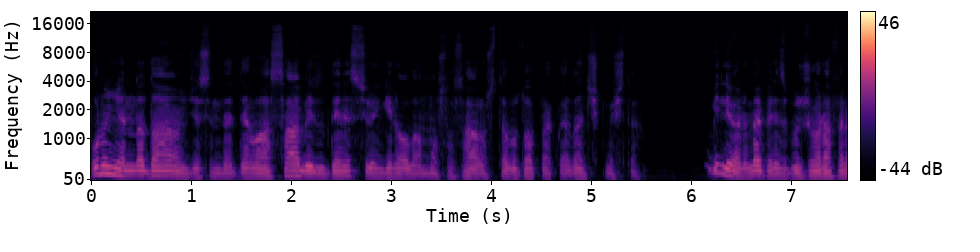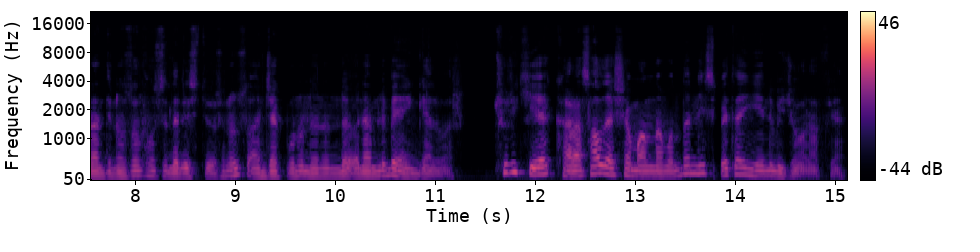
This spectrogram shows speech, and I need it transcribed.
Bunun yanında daha öncesinde devasa bir deniz sürüngeni olan Mosasaurus da bu topraklardan çıkmıştı. Biliyorum hepiniz bu coğrafyadan dinozor fosilleri istiyorsunuz ancak bunun önünde önemli bir engel var. Türkiye karasal yaşam anlamında nispeten yeni bir coğrafya.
